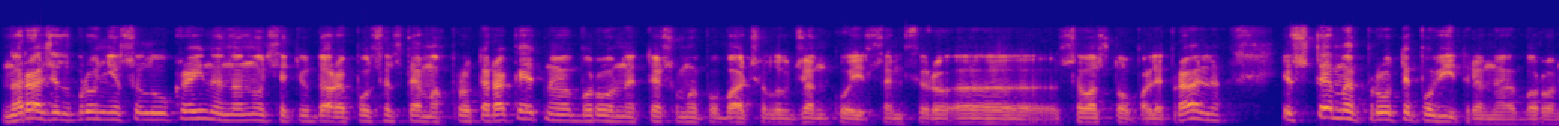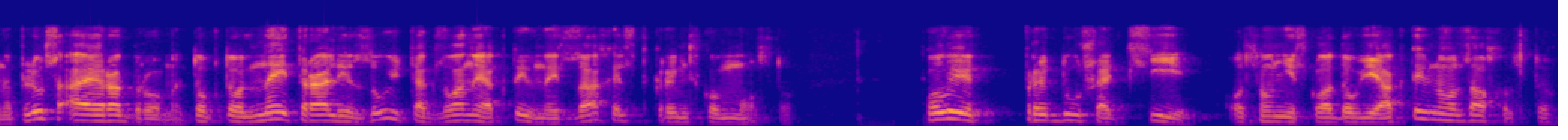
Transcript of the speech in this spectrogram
наразі Збройні Сили України наносять удари по системах протиракетної оборони, те, що ми побачили в Джанко і Семфіро- е, Севастополі, правильно? І системи протиповітряної оборони, плюс аеродроми, тобто нейтралізують так званий активний захист Кримського мосту. Коли придушать ці основні складові активного захисту,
